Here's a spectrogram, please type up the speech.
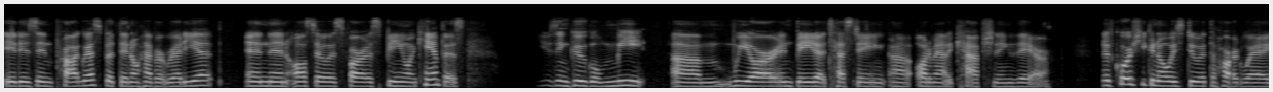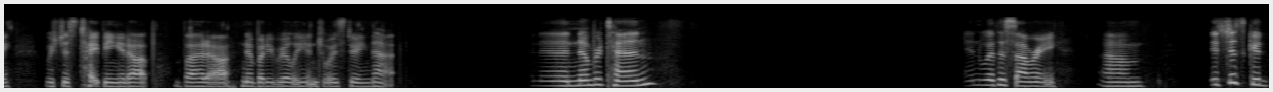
it is in progress, but they don't have it ready yet. And then also as far as being on campus, using Google Meet, um, we are in beta testing uh, automatic captioning there. And of course, you can always do it the hard way, which is typing it up, but uh, nobody really enjoys doing that. And then number 10, end with a summary. Um, it's just good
